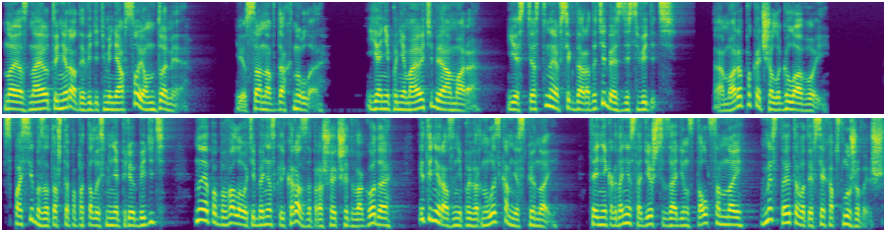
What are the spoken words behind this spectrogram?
но я знаю, ты не рада видеть меня в своём доме». Исана вдохнула. «Я не понимаю тебя, Амара. Естественно, я всегда рада тебя здесь видеть». Амара покачала головой. «Спасибо за то, что попыталась меня переубедить, но я побывала у тебя несколько раз за прошедшие два года, и ты ни разу не повернулась ко мне спиной. Ты никогда не садишься за один стол со мной, вместо этого ты всех обслуживаешь.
